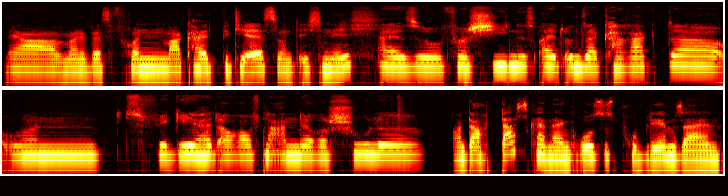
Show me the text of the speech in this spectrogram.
Ja, meine beste Freundin mag halt BTS und ich nicht. Also verschieden ist halt unser Charakter und wir gehen halt auch auf eine andere Schule. Und auch das kann ein großes Problem sein.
